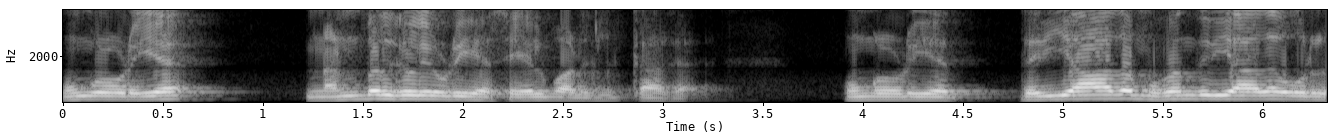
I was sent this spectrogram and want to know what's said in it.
உங்களுடைய நண்பர்களுடைய செயல்பாடுகளுக்காக உங்களுடைய தெரியாத முகந்தெரியாத ஒரு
